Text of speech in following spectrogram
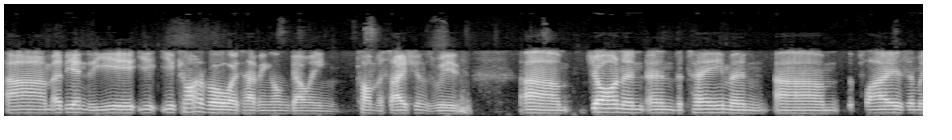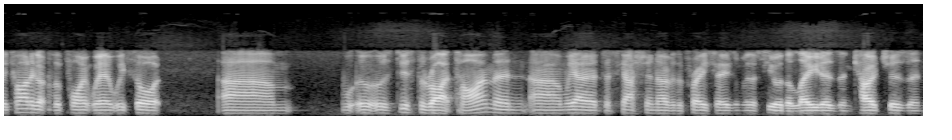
um, at the end of the year, you, you're kind of always having ongoing conversations with um, John and, and the team and um, the players, and we kind of got to the point where we thought um, it was just the right time, and um, we had a discussion over the preseason with a few of the leaders and coaches and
